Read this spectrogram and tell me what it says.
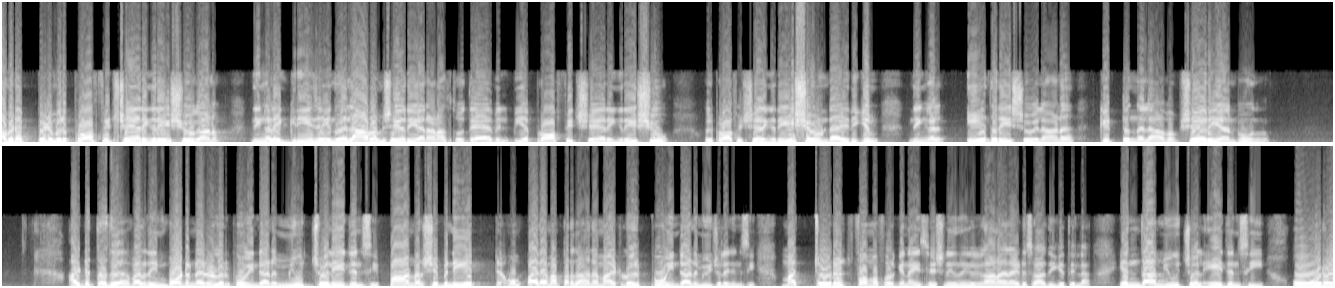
അവിടെ എപ്പോഴും ഒരു പ്രോഫിറ്റ് ഷെയറിംഗ് റേഷ്യോ കാണും. നിങ്ങൾ എഗ്രി ചെയ്യുന്നത് ലാഭം ഷെയർ ചെയ്യാനാണ്. So they will be a profit sharing ratio ഒരു പ്രോഫിറ്റ് ഷെയറിംഗ് റേഷ്യോ ഉണ്ടായിരിക്കും. നിങ്ങൾ ഏത് റേഷ്യോയിലാണ് കിട്ടുന്ന ലാഭം ഷെയർ ചെയ്യാൻ പോകുന്നത്. അടുത്തത് വളരെ ഇമ്പോർട്ടന്റ് ആയിട്ടുള്ള ഒരു പോയിന്റ് ആണ് മ്യൂച്വൽ ഏജൻസി പാർട്ണർഷിപ്പിന്റെ ഏറ്റവും പരമപ്രധാനമായിട്ടുള്ള ഒരു പോയിന്റ് ആണ് മ്യൂച്വൽ ഏജൻസി മറ്റൊരു ഫോം ഓഫ് ഓർഗനൈസേഷനിൽ നിങ്ങൾക്ക് കാണാനായിട്ട് സാധിക്കത്തില്ല. എന്താ മ്യൂച്വൽ ഏജൻസി ഓരോ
